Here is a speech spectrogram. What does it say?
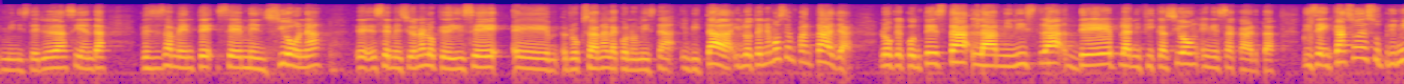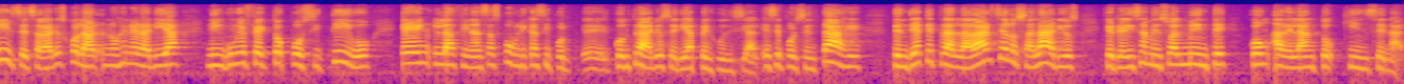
Ministerio de Hacienda, precisamente se menciona eh, se menciona lo que dice Roxana, la economista invitada. Y lo tenemos en pantalla, lo que contesta la ministra de Planificación en esa carta. Dice, en caso de suprimirse el salario escolar, no generaría ningún efecto positivo en las finanzas públicas y por eh, el contrario sería perjudicial. Ese porcentaje tendría que trasladarse a los salarios que realiza mensualmente con adelanto quincenal.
